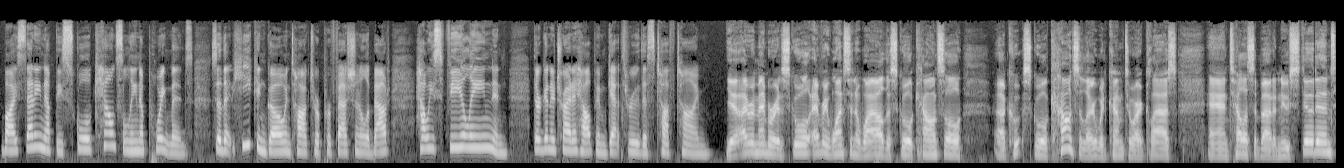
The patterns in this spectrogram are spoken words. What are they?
by setting up these school counseling appointments so that he can go and talk to a professional about how he's feeling. And they're going to try to help him get through this tough time. Yeah, I remember in school, every once in a while, the school council a school counselor would come to our class and tell us about a new student,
